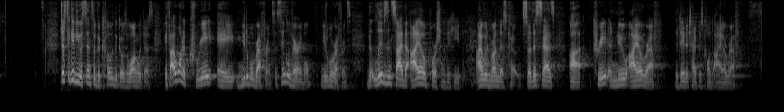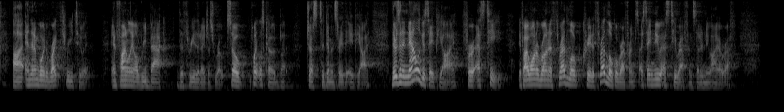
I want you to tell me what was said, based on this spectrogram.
Just to give you a sense of the code that goes along with this, if I want to create a mutable reference, a single variable, mutable reference, that lives inside the IO portion of the heap, I would run this code. So this says, uh, create a new IO ref. The data type is called IO ref. Uh, and then I'm going to write three to it. And finally, I'll read back the three that I just wrote. So pointless code, but just to demonstrate the API. There's an analogous API for ST. If I want to run a thread create a thread local reference, I say new stref instead of new ioref.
